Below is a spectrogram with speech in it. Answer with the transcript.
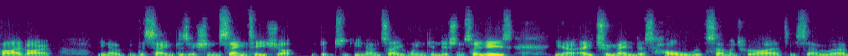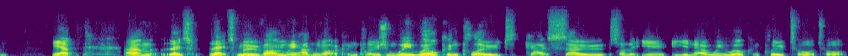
five iron, you know, with the same position, same tee shot, but you know, and say wind conditions. So it is, you know, a tremendous hole with so much variety. So um, yeah, um, let's let's move on. We haven't got a conclusion. We will conclude, guys. So so that you you know, we will conclude tour talk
